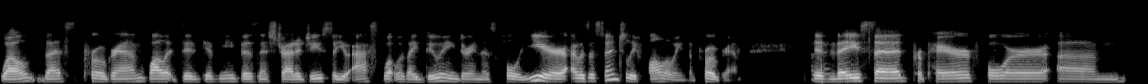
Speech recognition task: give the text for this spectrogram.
well this program while it did give me business strategy so you asked what was i doing during this whole year i was essentially following the program okay. if they said prepare for um,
